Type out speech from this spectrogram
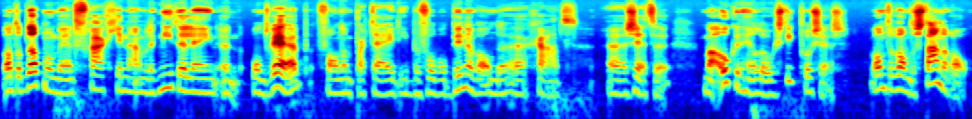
Want op dat moment vraag je namelijk niet alleen een ontwerp van een partij die bijvoorbeeld binnenwanden gaat uh, zetten, maar ook een heel logistiek proces. Want de wanden staan er al.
